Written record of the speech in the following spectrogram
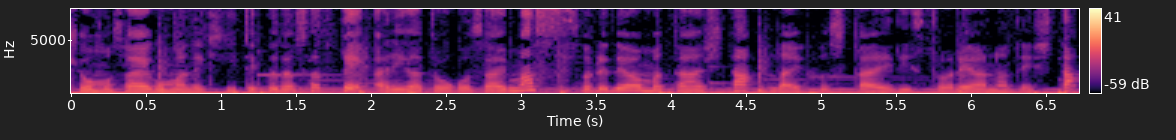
今日も最後まで聞いてくださってありがとうございます。それではまた明日。ライフスタイリストレアナでした。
